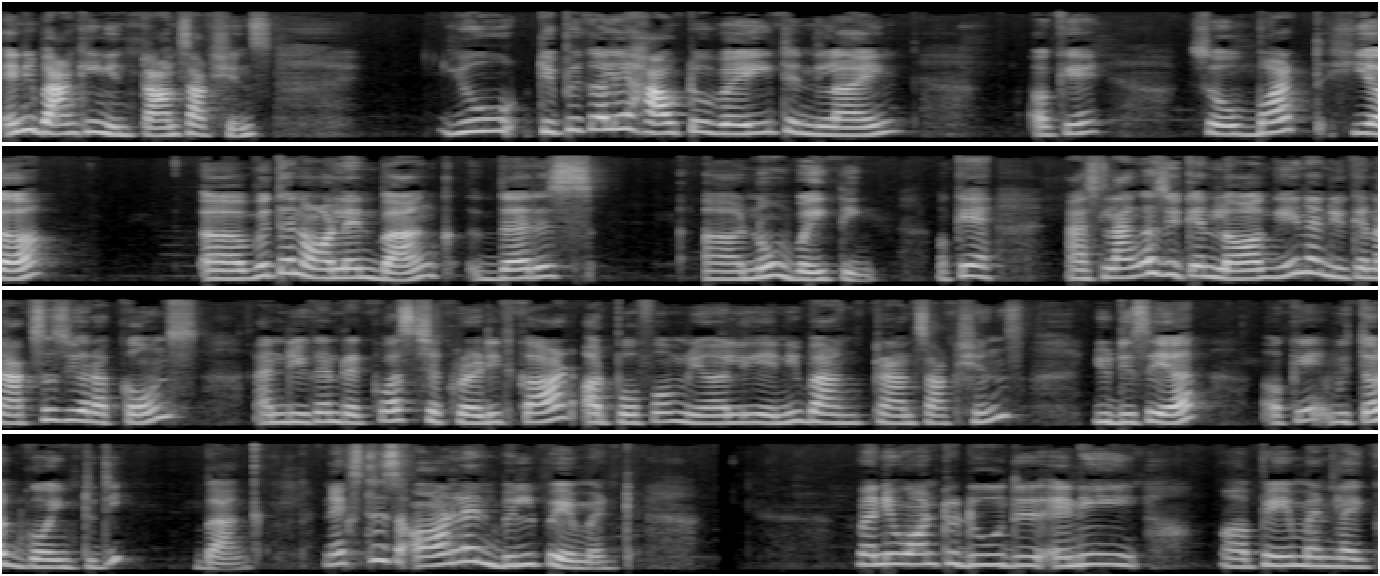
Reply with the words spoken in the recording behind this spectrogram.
any banking in transactions you typically have to wait in line okay? So but here uh, with an online bank there is uh, no waiting okay? As long as you can log in and you can access your accounts and you can request a credit card or perform nearly any bank transactions you desire okay without going to the bank next is online bill payment. When you want to do the any uh, payment like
